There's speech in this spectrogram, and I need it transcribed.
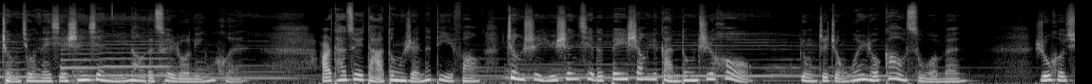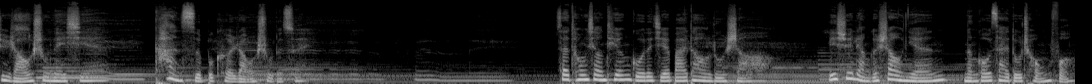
拯救那些深陷泥淖的脆弱灵魂，而他最打动人的地方，正是于深切的悲伤与感动之后，用这种温柔告诉我们，如何去饶恕那些看似不可饶恕的罪。在通向天国的洁白道路上，也许两个少年能够再度重逢，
